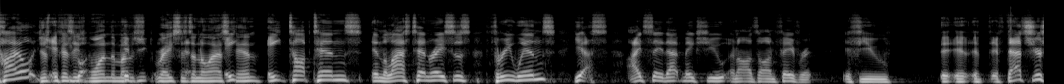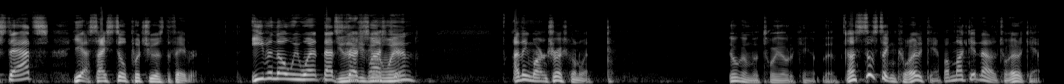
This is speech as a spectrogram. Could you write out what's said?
Kyle, Just because he's go- won the most you- races in the last eight, 10? eight top tens in the last 10 races, three wins. Yes, I'd say that makes you an odds on favorite. If you, if, if that's your stats, yes, I still put you as the favorite. Even though we went that You stretch think he's last going to year. I think Martin Truex going to win. Still going to the Toyota camp then. I'm still sticking Toyota camp. I'm not getting out of Toyota camp.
